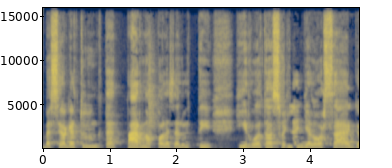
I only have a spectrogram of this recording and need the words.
beszélgetünk, tehát pár nappal ezelőtti hír volt az, hogy Lengyelország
